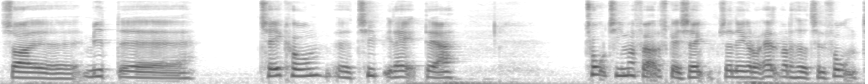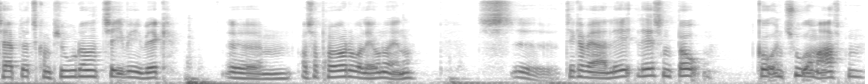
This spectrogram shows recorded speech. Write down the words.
Så øh, mit øh, take-home øh, tip i dag, det er, To timer før du skal i seng, så lægger du alt, hvad der hedder telefon, tablets, computer, tv væk. Øhm, og så prøver du at lave noget andet. Øh, det kan være læ- læse en bog, gå en tur om aftenen,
